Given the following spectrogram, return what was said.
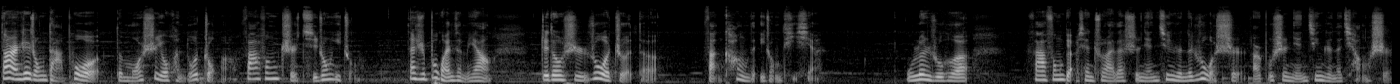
当然，这种打破的模式有很多种啊，发疯是其中一种。但是不管怎么样，这都是弱者的反抗的一种体现。无论如何，发疯表现出来的是年轻人的弱势，而不是年轻人的强势。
